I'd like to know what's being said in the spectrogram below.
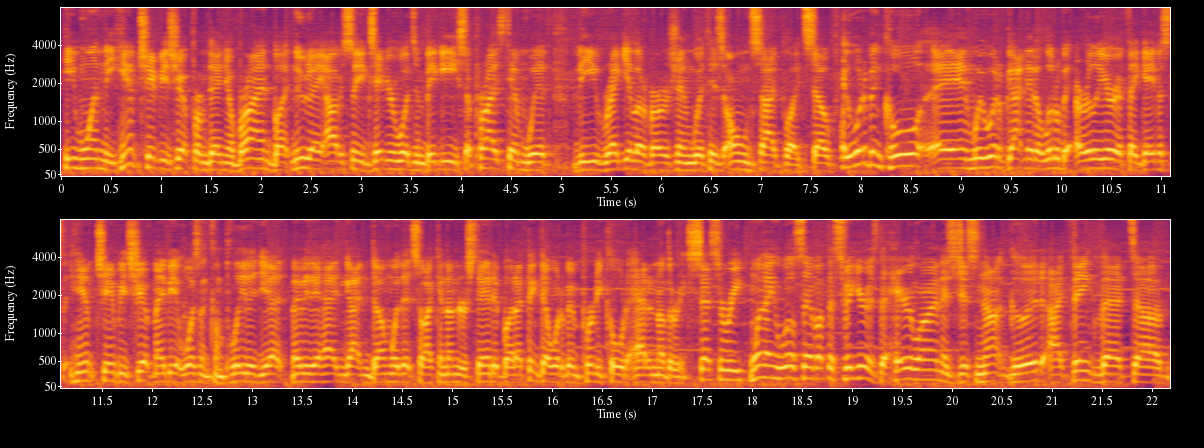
he won the Hemp Championship from Daniel Bryan. But New Day, obviously, Xavier Woods and Big E surprised him with the regular version with his own side plate. So it would have been cool and we would have gotten it a little bit earlier if they gave us the Hemp Championship. Maybe it wasn't completed yet. Maybe they hadn't gotten done with it so I can understand it, but I think that would have been pretty cool to add another accessory. One thing I will say about this figure is the hairline is just not good. I think that uh,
